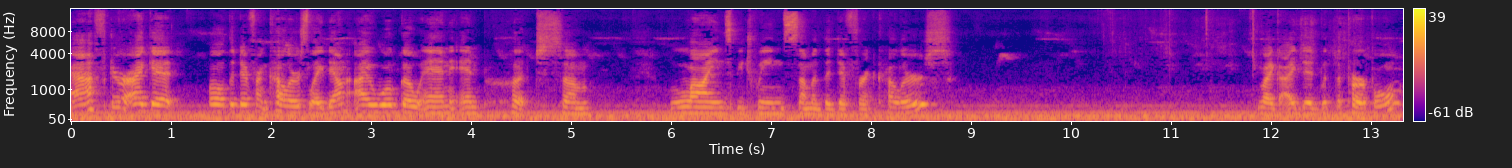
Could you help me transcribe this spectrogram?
After I get all the different colors laid down, I will go in and put some lines between some of the different colors like I did with the purple.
